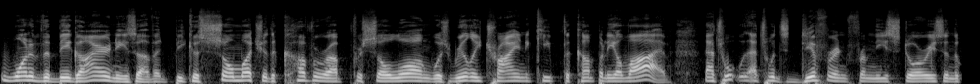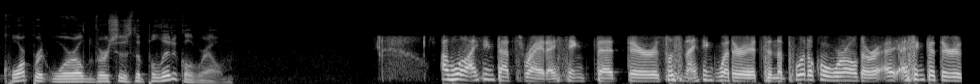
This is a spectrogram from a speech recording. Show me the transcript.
one of the big ironies of it because so much of the cover up for so long was really trying to keep the company alive. That's what that's what's different from these stories in the corporate world versus the political realm. Uh, well, I think that's right. I think that there's listen. I think whether it's in the political world or I, I think that there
